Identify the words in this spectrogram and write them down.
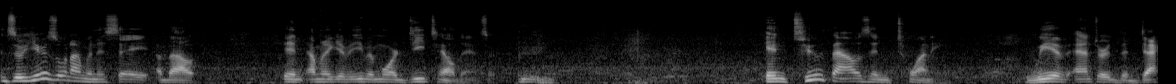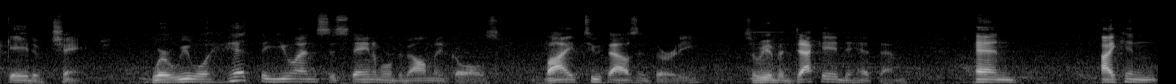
And so here's what I'm going to say about, in, I'm going to give an even more detailed answer. In 2020, we have entered the decade of change where we will hit the UN Sustainable Development Goals by 2030. So we have a decade to hit them. And I can,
